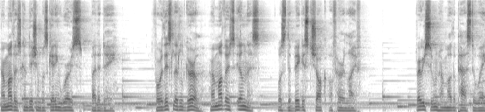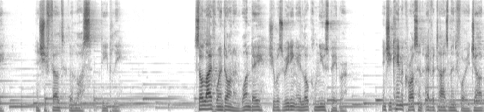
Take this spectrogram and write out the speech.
Her mother's condition was getting worse by the day. For this little girl, her mother's illness was the biggest shock of her life. Very soon, her mother passed away, and she felt the loss deeply. So life went on, and one day she was reading a local newspaper and she came across an advertisement for a job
